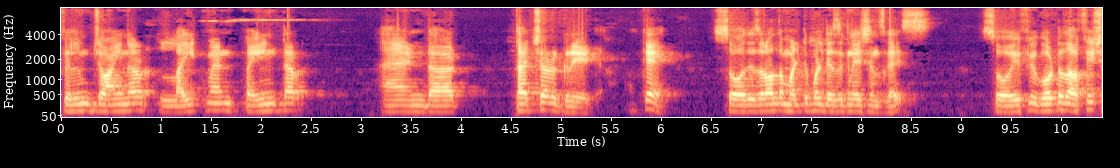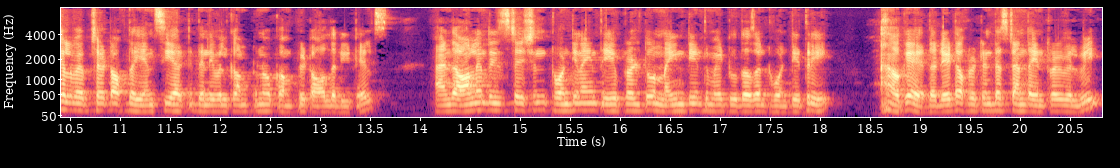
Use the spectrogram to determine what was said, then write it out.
film joiner, lightman, painter, and uh, toucher grade. Okay, so these are all the multiple designations, guys. So if you go to the official website of the NCERT, then you will come to know complete all the details. And the online registration 29th April to 19th May 2023. okay, the date of written test and the interview will be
